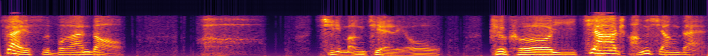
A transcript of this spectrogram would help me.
再次不安，道：“啊，既蒙见留，只可以家常相待。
